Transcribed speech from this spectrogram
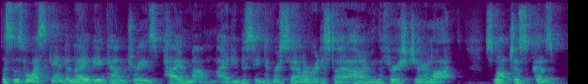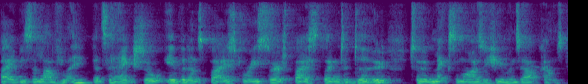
This is why Scandinavian countries pay mum 80% of her salary to stay at home in the first year of life. It's not just because babies are lovely. It's an actual evidence-based, research-based thing to do to maximize a human's outcomes.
